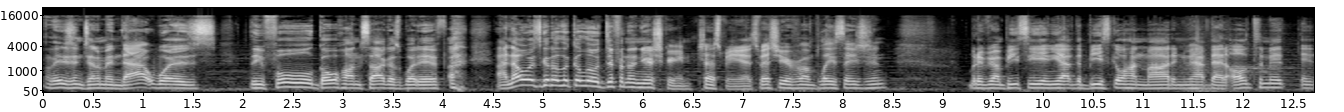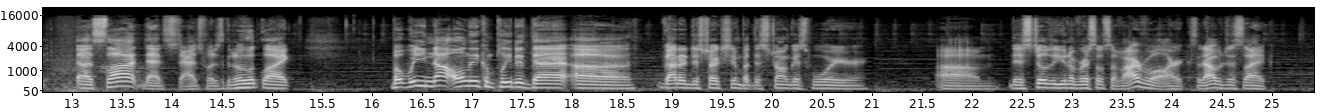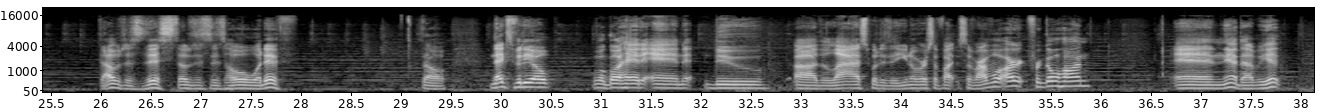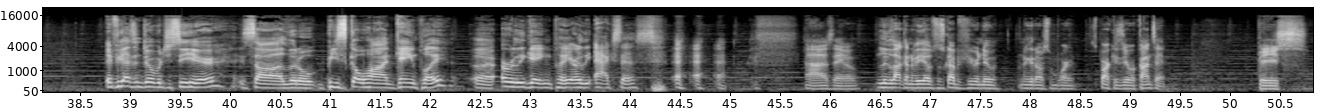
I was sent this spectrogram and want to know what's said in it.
Ladies and gentlemen, that was the full Gohan Saga's What If. I know it's gonna look a little different on your screen, trust me, especially if you're on PlayStation. But if you're on PC and you have the Beast Gohan mod and you have that Ultimate uh, slot, that's that's what it's gonna look like. But we not only completed that uh, God of Destruction, but the Strongest Warrior. Um, there's still the Universal Survival arc, so that was just like, that was just this. That was just this whole What If. So, next video, we'll go ahead and do uh, the last, what is it, Universal Survival Arc for Gohan. And yeah, that'll be it. If you guys enjoyed what you see here, you saw a little Beast Gohan gameplay, uh, early gameplay, early access. I was saying, leave a like on the video, subscribe if you're new. I'm gonna get on some more Sparking Zero content. Peace.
